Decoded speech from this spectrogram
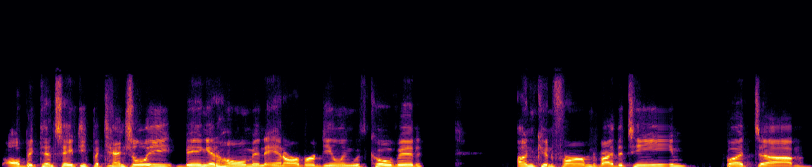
all Big Ten safety, potentially being at home in Ann Arbor dealing with COVID, unconfirmed by the team. But um,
